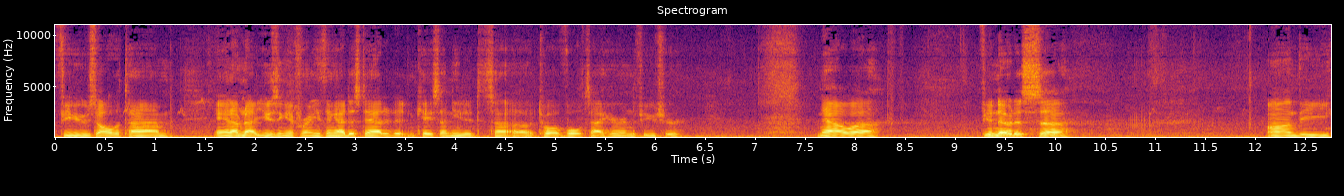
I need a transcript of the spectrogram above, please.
fused all the time. And I'm not using it for anything. I just added it in case I needed uh, 12 volts out here in the future. Now, uh, if you notice uh, on the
